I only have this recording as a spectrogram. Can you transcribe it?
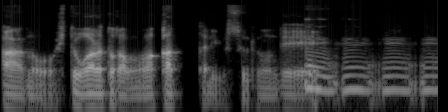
あの、人柄とかも分かったりするので、うんうんうんうん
